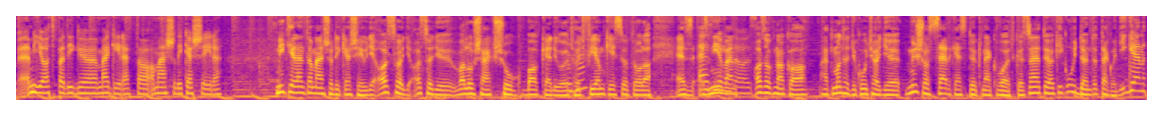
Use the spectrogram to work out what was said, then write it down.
emiatt pedig uh, megérett a, a második esélyre. Mit jelent a második esély? Ugye az, hogy, az, hogy valóságsókba került, uh-huh. hogy film készült róla, ez, ez, Ez nyilván az. azoknak a, hát mondhatjuk úgy, hogy műsor szerkesztőknek volt köszönhető, akik úgy döntöttek, hogy igen,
